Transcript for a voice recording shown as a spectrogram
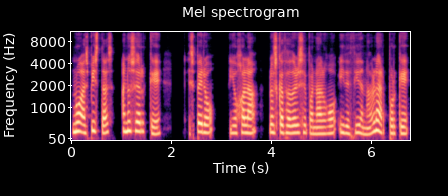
nuevas pistas, a no ser que, espero y ojalá, los cazadores sepan algo y decidan hablar, porque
